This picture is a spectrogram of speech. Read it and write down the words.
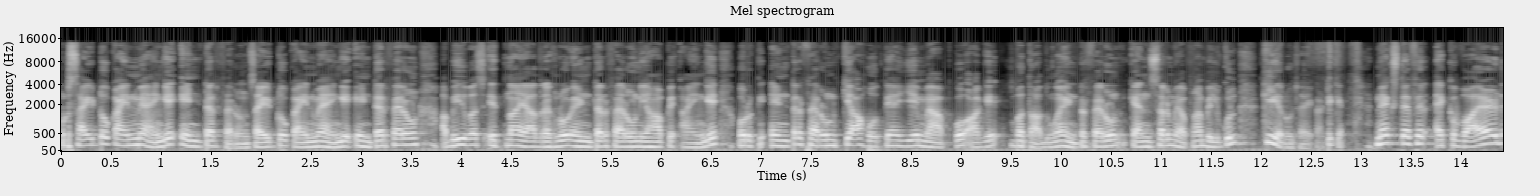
और साइटोकाइन में आएँगे इंटरफेरोन साइटोकाइन में आएँगे इंटरफेरोन अभी बस इतना याद याद रख लो इंटरफेरोन यहाँ पे आएँगे। और इंटरफेरोन क्या होते हैं, ये मैं आपको आगे बता दूँगा। इंटरफेरोन कैंसर में अपना बिल्कुल क्लियर हो जाएगा, ठीक है? नेक्स्ट है फिर एक्वायर्ड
